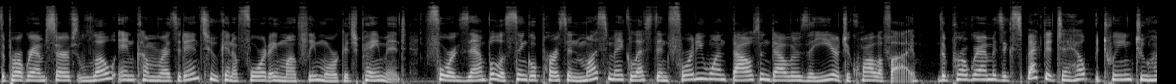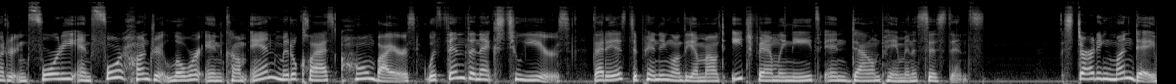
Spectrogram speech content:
The program serves low income residents who can afford a monthly mortgage payment. For example, a single person must make less than $41,000 a year to qualify. The program is expected to help between 240 and 400 lower income and middle class homebuyers within the next two years. That is, depending on the amount each family needs in down payment assistance. Starting Monday,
